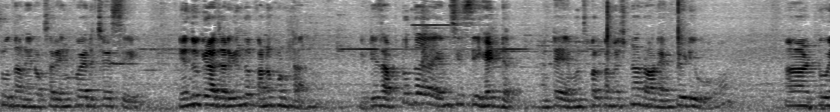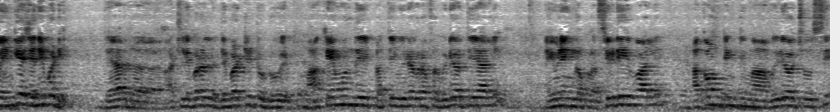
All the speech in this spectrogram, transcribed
చూద్దాం నేను ఒకసారి ఎంక్వైరీ చేసి ఎందుకు ఇలా జరిగిందో కనుక్కుంటాను. It is up to the MCC head అంటే municipal commissioner or MPDO to engage anybody they are at liberal liberty to do it మాకేముంది? ప్రతి వీడియోగ్రాఫర్ వీడియో తీయాలి ఈవినింగ్ లోపల సీడీ ఇవ్వాలి అకౌంటింగ్ టీమ్ ఆ వీడియో చూసి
